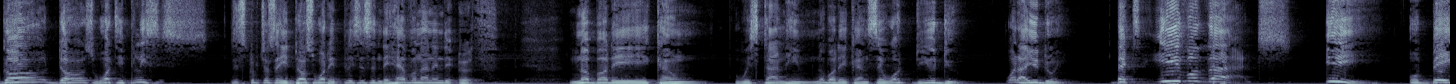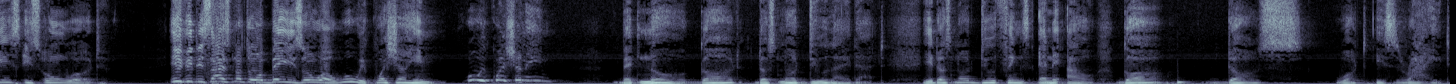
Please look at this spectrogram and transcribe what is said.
God does what he pleases. The scripture says he does what he pleases in the heaven and in the earth. Nobody can withstand him. Nobody can say, What do you do? What are you doing? But even that, he obeys his own word. If he decides not to obey his own word, who will question him? Who will question him? But no, God does not do like that. He does not do things anyhow. God does what is right.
